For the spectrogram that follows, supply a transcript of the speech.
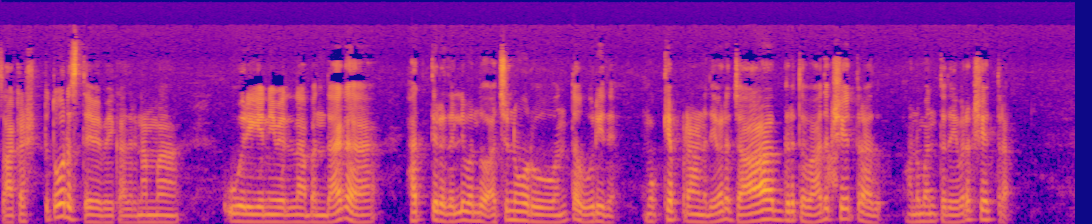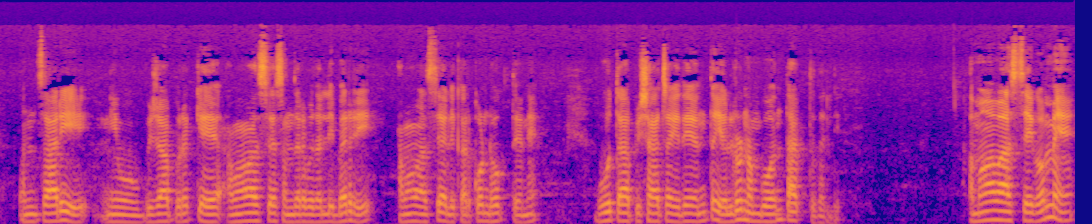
ಸಾಕಷ್ಟು ತೋರಿಸ್ತೇವೆ. ಬೇಕಾದರೆ ನಮ್ಮ ಊರಿಗೆ ನೀವೆಲ್ಲ ಬಂದಾಗ ಹತ್ತಿರದಲ್ಲಿ ಒಂದು ಅಚನೂರು ಅಂತ ಊರಿದೆ. ಮುಖ್ಯ ಪ್ರಾಣದೇವರ ಜಾಗೃತವಾದ ಕ್ಷೇತ್ರ ಅದು. ಹನುಮಂತ ದೇವರ ಕ್ಷೇತ್ರ. ಒಂದು ಸಾರಿ ನೀವು ಬಿಜಾಪುರಕ್ಕೆ ಅಮಾವಾಸ್ಯ ಸಂದರ್ಭದಲ್ಲಿ ಬರ್ರಿ. ಅಮಾವಾಸ್ಯೆ ಅಲ್ಲಿ ಕರ್ಕೊಂಡು ಹೋಗ್ತೇನೆ. ಭೂತ ಪಿಶಾಚ ಇದೆ ಅಂತ ಎಲ್ಲರೂ ನಂಬುವಂತಾಗ್ತದಲ್ಲಿ. ಅಮಾವಾಸ್ಯೆಗೊಮ್ಮೆ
